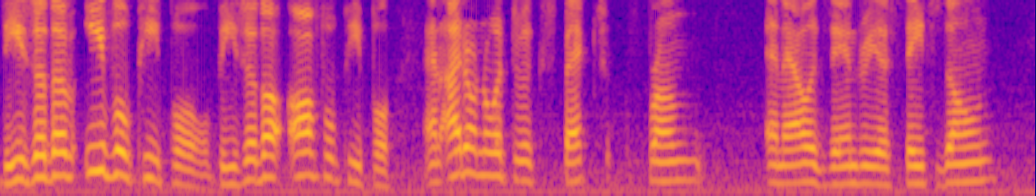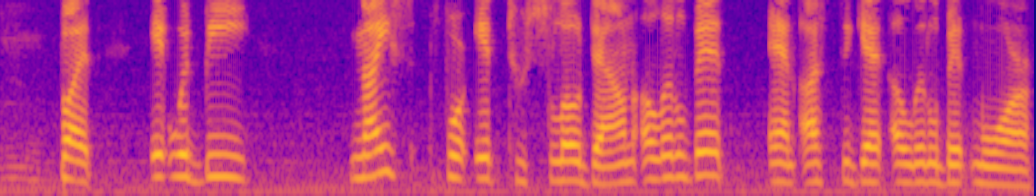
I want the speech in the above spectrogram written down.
these are the evil people, these are the awful people, and I don't know what to expect from an Alexandria safe zone, but it would be nice for it to slow down a little bit and us to get a little bit more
